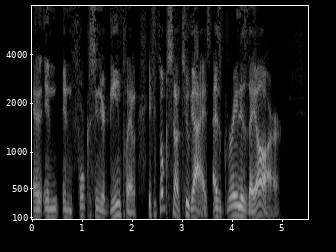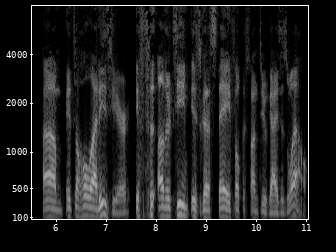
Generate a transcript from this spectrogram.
and in, in focusing your game plan. If you're focusing on two guys, as great as they are, um, it's a whole lot easier if the other team is going to stay focused on two guys as well.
